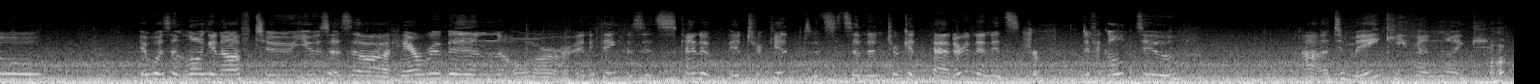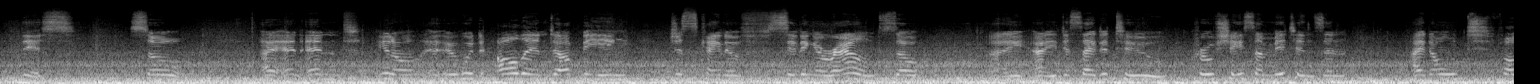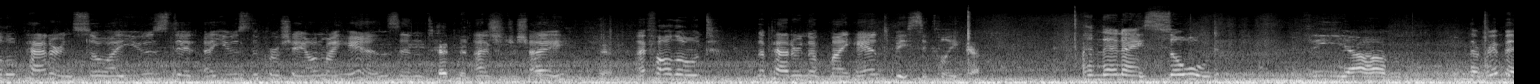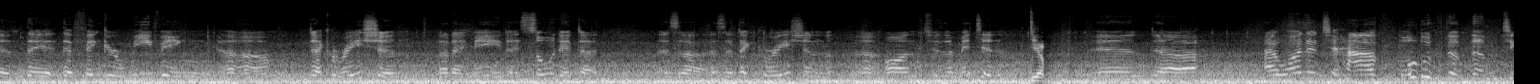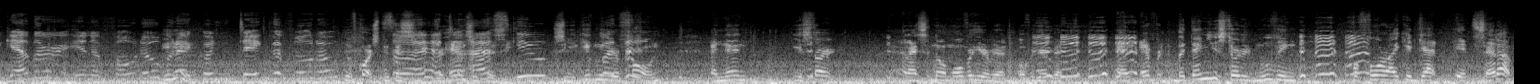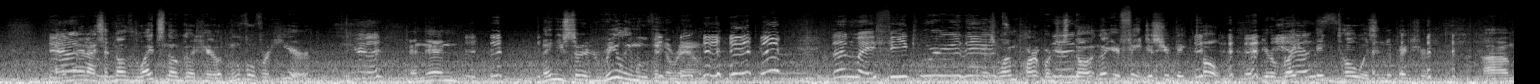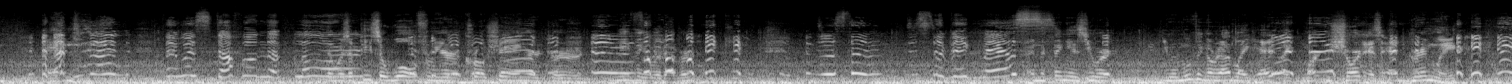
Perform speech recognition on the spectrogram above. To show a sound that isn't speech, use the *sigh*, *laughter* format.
it wasn't long enough to use as a hair ribbon or anything because it's kind of intricate. It's, it's an intricate pattern and it's Sure. difficult to uh, to make even like Uh huh. this. So I, and and you know it, it would all end up being just kind of sitting around. So I I decided to crochet some mittens and I don't follow patterns, so I used it. I used the crochet on my hands and Head mittens. I've, just I yeah. I followed the pattern of my hand basically Yeah. and then I sewed the um, the ribbon, the the finger weaving um, decoration that I made. I sewed it uh, as a as a decoration uh, onto the mitten, Yep. and uh, I wanted to have *laughs* both of them together in a photo, but I Mhm. couldn't take the photo. Of course, because so I your hands are ask busy. you. So you give me your phone, and then you start. And I said, "No, I'm over here bit, over here bit." And *laughs* every, but then you started moving before I could get it set up. Yeah. And then I said, "No, the light's no good here. Move over here." And then, *laughs* then you started really moving around. *laughs* then my feet were there. There's one part where just no, not your feet, just your big toe. Your right big toe was in the picture. Um, And and then there was stuff on the floor. there was a piece of wool from your *laughs* crocheting or, or weaving or *laughs* whatever. like just a just a big mess. And the thing is, you were you were moving around like Ed, like Martin *laughs* Short as Ed Grimley,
